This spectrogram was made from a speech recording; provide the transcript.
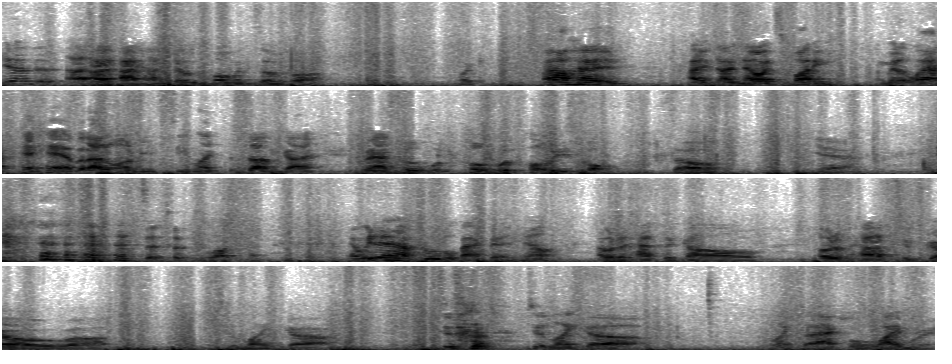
yeah, I, I, had those moments of uh, like, oh hey, I, I know it's funny. I'm gonna laugh, heh but I don't want to be seen like the dumb guy who asks, what, what, what's police call? So, yeah. so it took a long time. And we didn't have Google back then, you know? I would have had to go, I would have had to go uh, like, uh, to, to like, uh, like the actual library.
